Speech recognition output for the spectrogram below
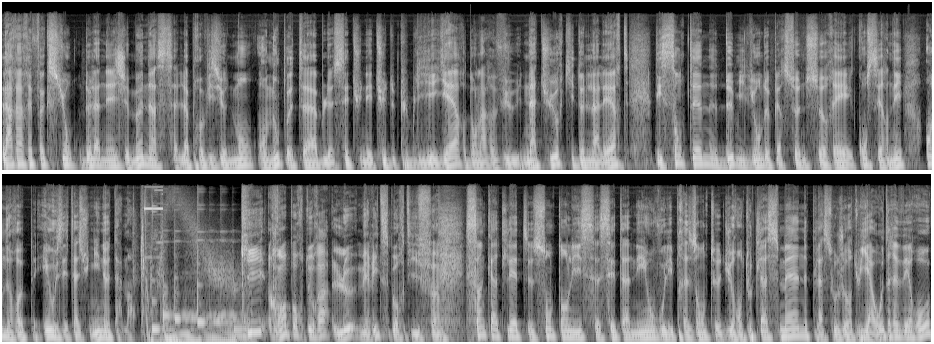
La raréfaction de la neige menace l'approvisionnement en eau potable. C'est une étude publiée hier dans la revue Nature qui donne l'alerte. Des centaines de millions de personnes seraient concernées en Europe et aux États-Unis notamment. Qui remportera le mérite sportif Cinq athlètes sont en lice cette année. On vous les présente durant toute la semaine. Place aujourd'hui à Audrey Véro.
